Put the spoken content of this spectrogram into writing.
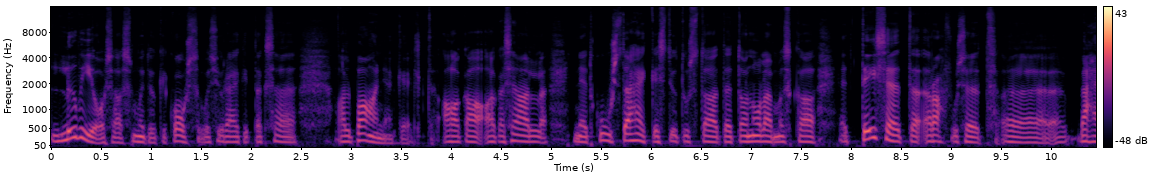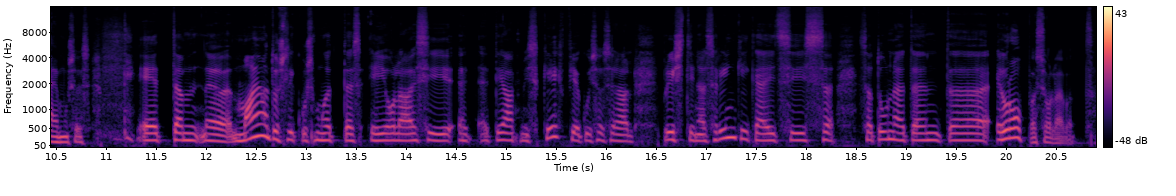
lõviosas muidugi Kosovos ju räägitakse albaania keelt, aga, aga seal need kuus tähekest jutustavad, et on olemas ka teised rahvused äh, vähemuses. et äh, majanduslikus mõttes ei ole asi teab mis kehv ja kui sa seal Pristinas ringi käid, siis sa tunned end äh, Euroopas olevat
